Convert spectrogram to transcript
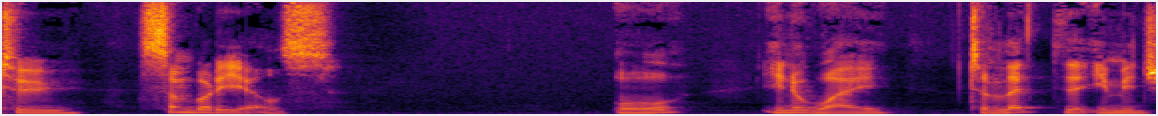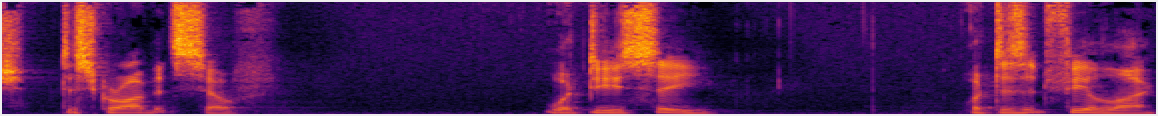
to somebody else, or in a way to let the image describe itself. What do you see? What does it feel like?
